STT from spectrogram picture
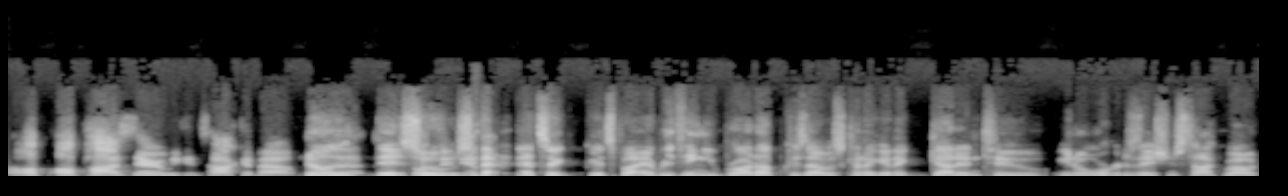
I'll, I'll pause there. We can talk about. No, the, so so that that's a good spot. Everything you brought up because I was kind of gonna get into you know organizations talk about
